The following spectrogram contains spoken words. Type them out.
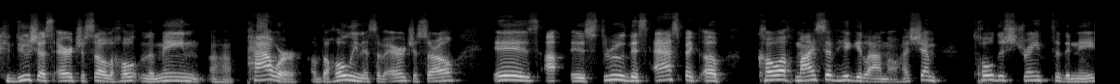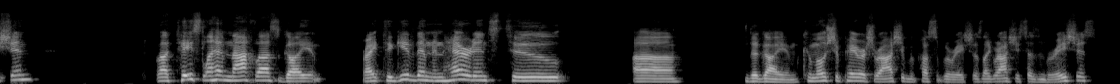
kedushas Eretz Yisrael, the whole, the main uh, power of the holiness of Eretz Yisrael is uh, is through this aspect of koach maisev higid la'amo. Hashem told his strength to the nation. Lahem nachlas right? To give them inheritance to uh, the gayim. Kamosha perish Rashi but b'pasuk Bereshis, like Rashi says in Bereshis.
